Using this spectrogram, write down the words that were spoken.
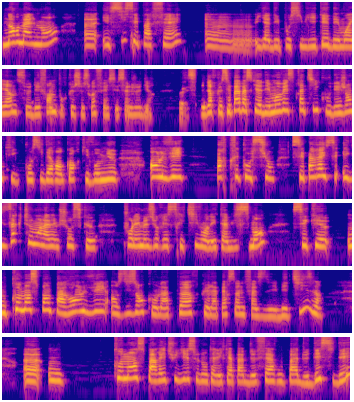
normalement, euh, et si c'est pas fait, euh, il y a des possibilités, des moyens de se défendre pour que ce soit fait. C'est ça que je veux dire. C'est-à-dire que c'est pas parce qu'il y a des mauvaises pratiques ou des gens qui considèrent encore qu'il vaut mieux enlever par précaution. C'est pareil, c'est exactement la même chose que pour les mesures restrictives en établissement. C'est que on commence pas par enlever en se disant qu'on a peur que la personne fasse des bêtises. Euh, on commence par étudier ce dont elle est capable de faire ou pas, de décider,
